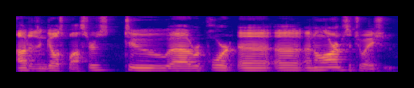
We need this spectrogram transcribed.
other than Ghostbusters to uh, report a, a, an alarm situation?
